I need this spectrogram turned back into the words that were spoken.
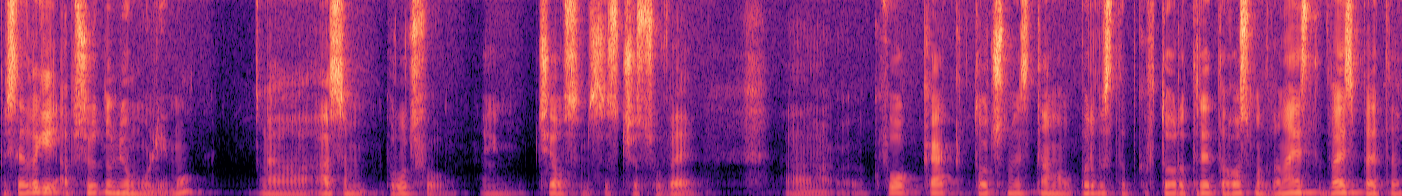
преследва ги абсолютно неумолимо. А, аз съм проучвал, чел съм с часове а, какво, как точно е станало? Първа стъпка, втора, трета, осма, 12, 25,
